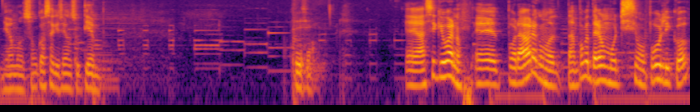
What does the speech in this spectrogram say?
digamos, son cosas que llevan su tiempo. Sí, sí. Eh, así que bueno, eh, por ahora como tampoco tenemos muchísimo público,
